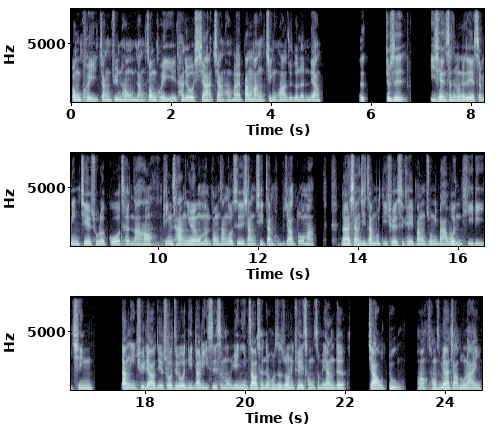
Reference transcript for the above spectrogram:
钟馗将军，哈，我们讲钟馗爷他就下降，哈，我们来帮忙净化这个能量。呃，就是以前甚至们跟这些神明接触的过程，然后平常因为我们通常都是象棋占卜比较多嘛，那象棋占卜的确是可以帮助你把问题厘清。让你去了解说这个问题到底是什么原因造成的，或者说你可以从什么样的角度，哦，从什么样的角度来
